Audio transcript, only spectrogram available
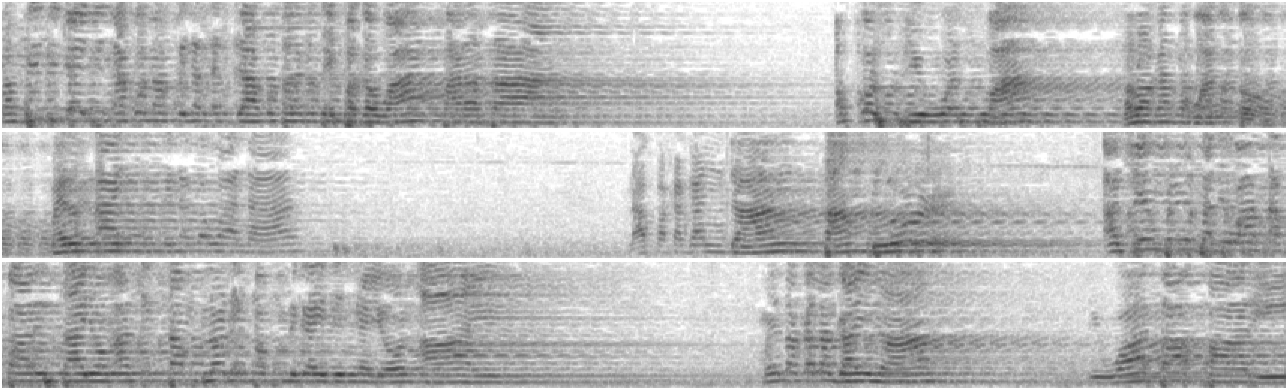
magbibigay din ako ng pinasadya ko talaga ito ipagawa para sa Of course, viewers pa. Hawakan mo ano to. Mayroon tayong ginagawa na napakagandang tumbler. At syempre sa Liwata Paris tayo, ang ating tumbler na ipapamigay din ngayon ay may nakalagay na Iwata Pari.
